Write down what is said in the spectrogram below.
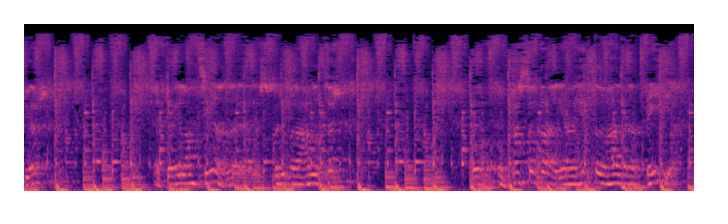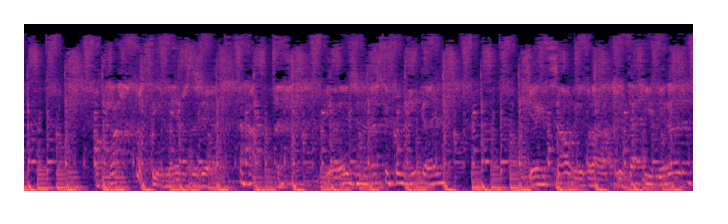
Björk. Þetta er langt síðan, eh, spurði bara Halla Törk. Og, og passa á það, ég hef hitt að þú hafi verið að deyja. Og klappast því, mér hefist að segja. ég var einu sem næstum komin hingað inn. Ég er ekkert sár, ég bara, ég tekki í dýraðurinn.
